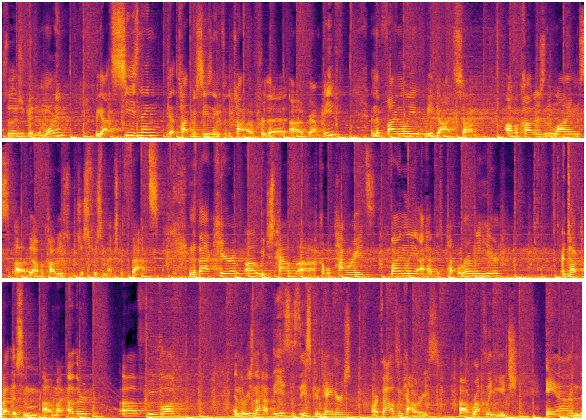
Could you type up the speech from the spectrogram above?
so those are good in the morning. We got seasoning, we got taco seasoning for the, for the uh, ground beef, and then finally we got some avocados and limes. Uh, the avocados just for some extra fats. In the back here, uh, we just have uh, a couple Powerades. Finally, I have this pepperoni here. I talked about this in uh, my other uh, food vlog. And the reason I have these is these containers are 1,000 calories, uh, roughly each, and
